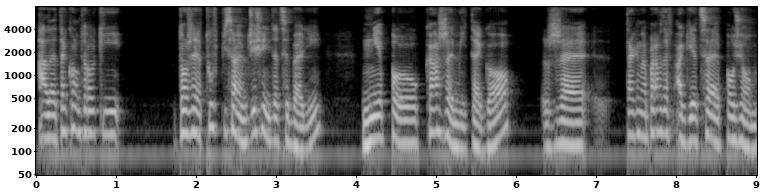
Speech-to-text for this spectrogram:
Ale te kontrolki, to, że ja tu wpisałem 10 dB, nie pokaże mi tego, że tak naprawdę w AGC poziom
